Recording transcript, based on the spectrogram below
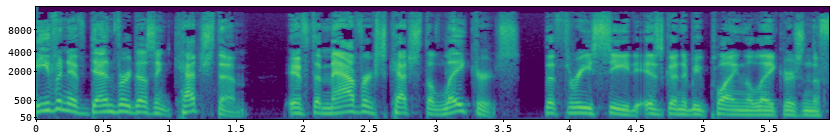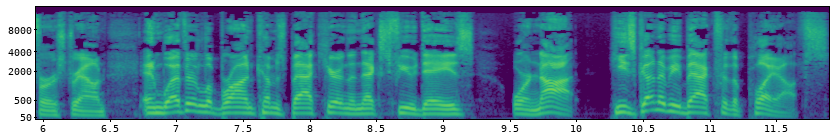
even if Denver doesn't catch them, if the Mavericks catch the Lakers, the three seed is going to be playing the Lakers in the first round. And whether LeBron comes back here in the next few days or not, he's going to be back for the playoffs.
